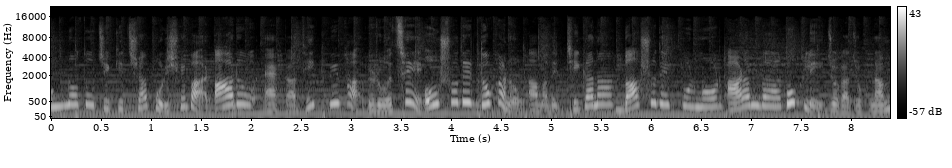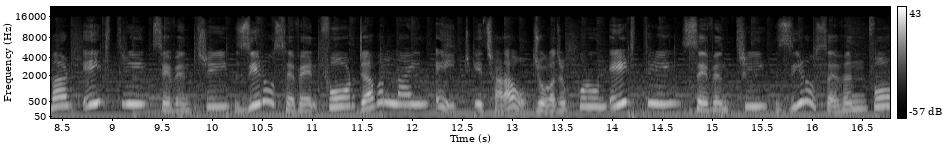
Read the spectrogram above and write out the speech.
উন্নত চিকিৎসা পরিষেবার আরও একাধিক বিভাগ রয়েছে। ঔষধের দোকানও আমাদের ঠিকানা বাসুদেবপুর মোড়, আরামবাগ, হুগলি। যোগাযোগ number eight three seven three zero seven four double nine eight এছাড়াও যোগাযোগ করুন eight three seven three zero seven four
